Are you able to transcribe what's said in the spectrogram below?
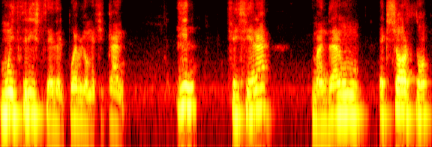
muy triste del pueblo mexicano. Y quisiera mandar un exhorto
